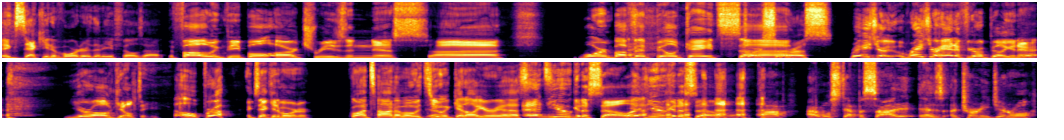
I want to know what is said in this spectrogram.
executive order that he fills out. The following people are treasonous. Uh, Warren Buffett, Bill Gates, George uh, Soros, Raise your raise your hand if you're a billionaire. You're all guilty. Oprah, Executive order. Guantanamo with you and get all your assets. And you gonna sell. And you gonna sell. pop, I will step aside as attorney general.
